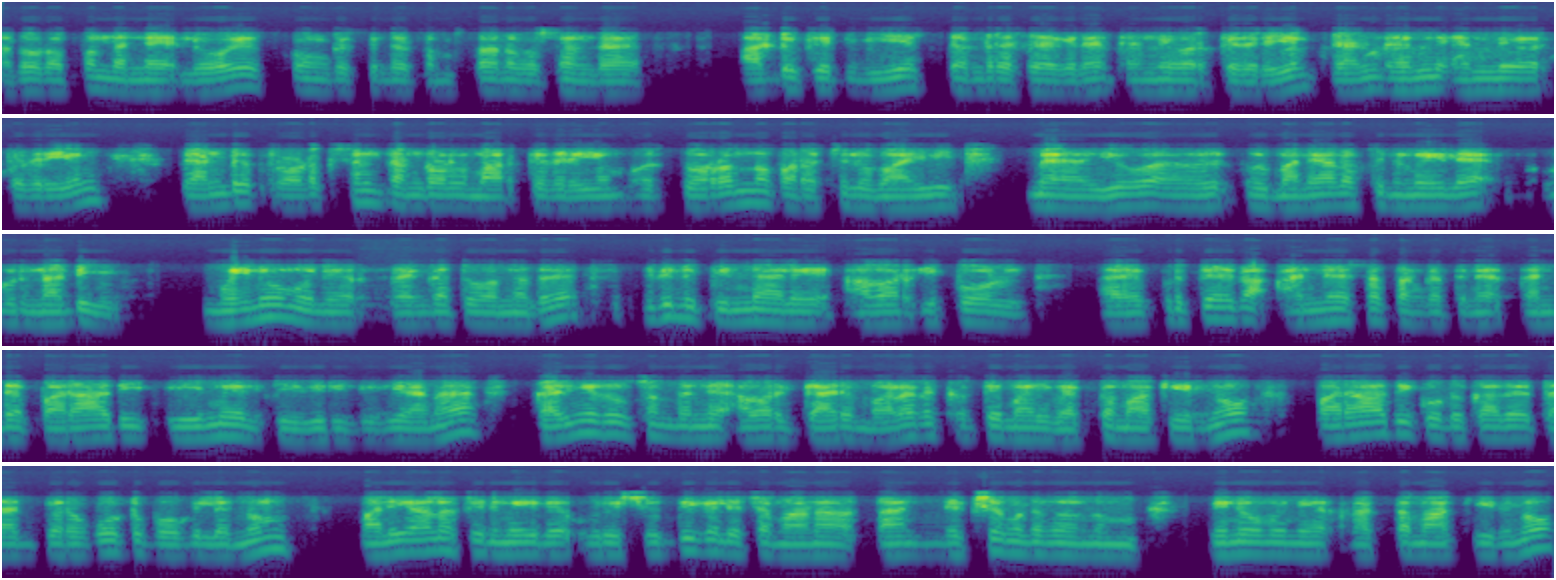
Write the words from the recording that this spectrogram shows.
അതോടൊപ്പം തന്നെ ലോയേഴ്സ് കോൺഗ്രസിന്റെ സംസ്ഥാന president advocate V S Chandrasekharan എന്നിവർക്കെതിരെയും എന്നിവർക്കെതിരെയും രണ്ട് പ്രൊഡക്ഷൻ കൺട്രോളർമാർക്കെതിരെയും ഒരു തുറന്ന പറച്ചിലുമായി യുവ മലയാള സിനിമയിലെ ഒരു നടി മിനു മുനീർ രംഗത്ത് വന്നത്. ഇതിന് പിന്നാലെ അവർ ഇപ്പോൾ പ്രത്യേക അന്വേഷണ സംഘത്തിന് തന്റെ പരാതി ഇമെയിൽ ചെയ്തിരിക്കുകയാണ്. കഴിഞ്ഞ ദിവസം തന്നെ അവർ ഇക്കാര്യം വളരെ കൃത്യമായി വ്യക്തമാക്കിയിരുന്നു. പരാതി കൊടുക്കാതെ താൻ പിറകോട്ട് പോകില്ലെന്നും മലയാള സിനിമയിലെ ഒരു ശുദ്ധികലശമാണ് താൻ ലക്ഷ്യമിടുന്നതെന്നും മിനു മുനീർ വ്യക്തമാക്കിയിരുന്നു.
